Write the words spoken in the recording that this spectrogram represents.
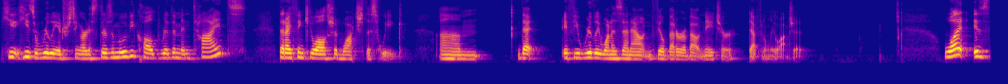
he, he's a really interesting artist. There's a movie called Rhythm and Tides that I think you all should watch this week. Um, that if you really want to zen out and feel better about nature, definitely watch it. What is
